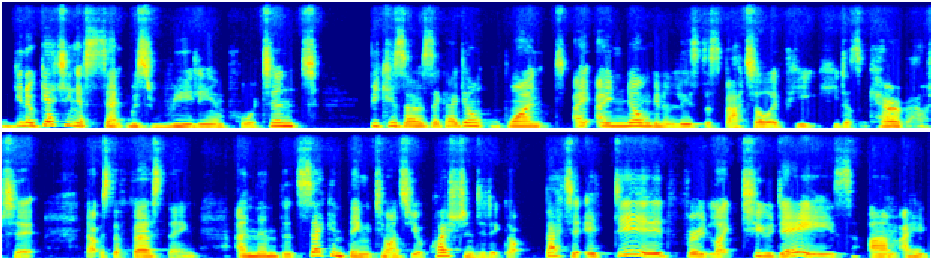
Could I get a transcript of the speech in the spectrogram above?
you know, getting assent was really important because I was like, I don't want, I, I know I'm going to lose this battle if he, he doesn't care about it. That was the first thing. And then the second thing to answer your question, did it got better? It did for like two days. Um, I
